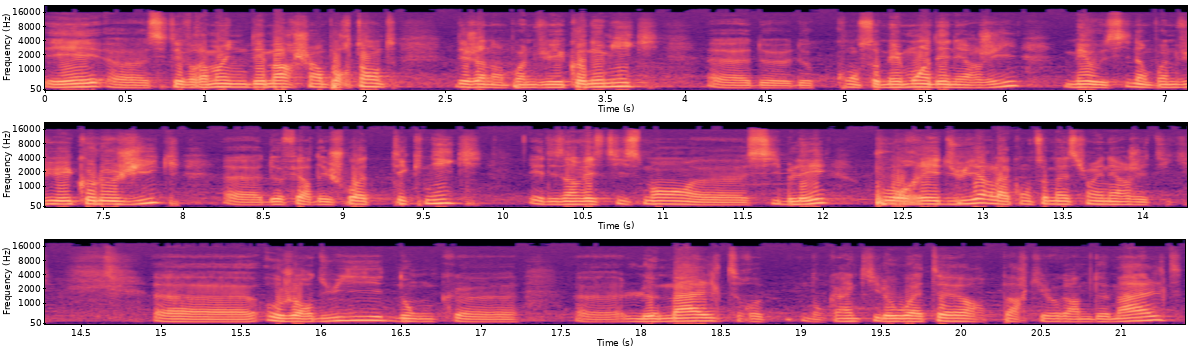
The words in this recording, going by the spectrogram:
Et euh, c'était vraiment une démarche importante, déjà d'un point de vue économique, euh, de, consommer moins d'énergie, mais aussi d'un point de vue écologique, de faire des choix techniques et des investissements ciblés pour réduire la consommation énergétique. Aujourd'hui, donc le malt, donc 1 kWh par kilogramme de malt,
